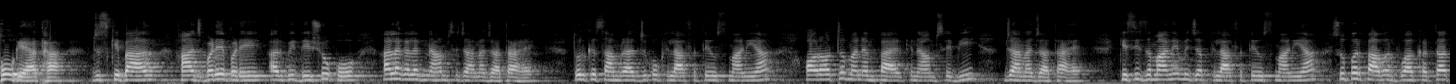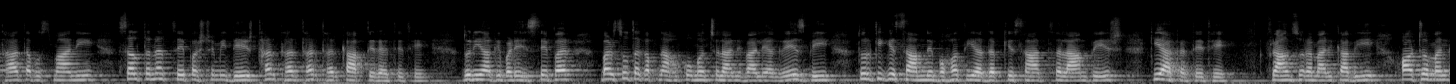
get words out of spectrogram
हो गया था, जिसके बाद आज बड़े बड़े अरबी देशों को अलग अलग नाम से जाना जाता है। तुर्क साम्राज्य को खिलाफत उस्मानिया और ऑटोमन एम्पायर के नाम से भी जाना जाता है। किसी ज़माने में जब खिलाफत उस्मानिया सुपर पावर हुआ करता था, तब उस्मानी सल्तनत से पश्चिमी देश थर थर थर थर कांपते रहते थे। दुनिया के बड़े हिस्से पर बरसों तक अपना हुकूमत चलाने वाले अंग्रेज़ भी तुर्की के सामने बहुत ही अदब के साथ सलाम पेश किया करते थे। फ्रांस और अमेरिका भी ऑटोमन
